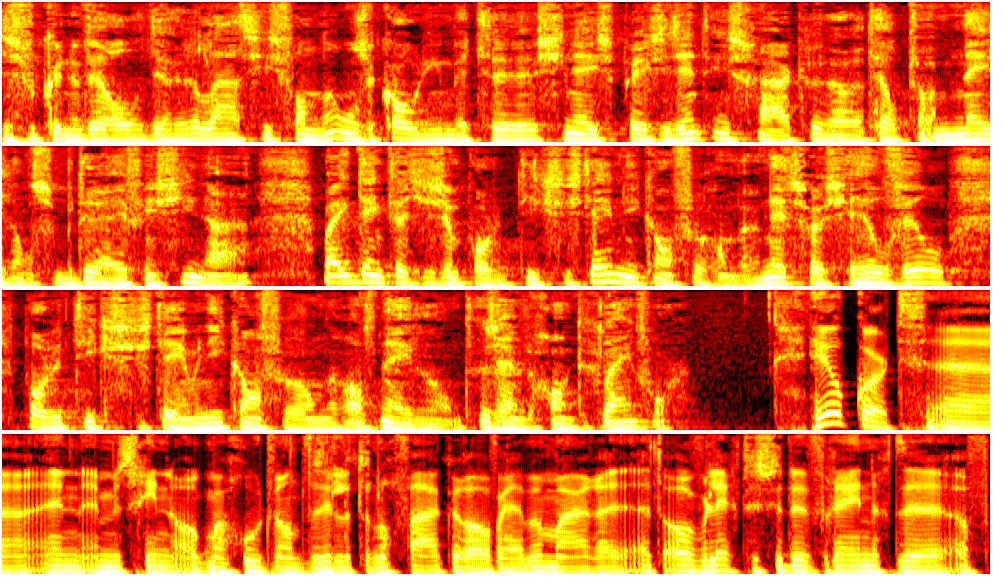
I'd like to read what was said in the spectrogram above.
Dus we kunnen wel de relaties van onze koning met de Chinese president inschakelen. Nou, dat helpt dan Nederlandse bedrijven in China. Maar ik denk dat je zo'n politiek systeem niet kan veranderen. Net zoals je heel veel politieke systemen niet kan veranderen als Nederland. Daar zijn we gewoon te klein voor. Heel kort, uh, en, en, misschien ook maar goed, want we zullen het er nog vaker over hebben. Maar uh, het overleg tussen de Verenigde, of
